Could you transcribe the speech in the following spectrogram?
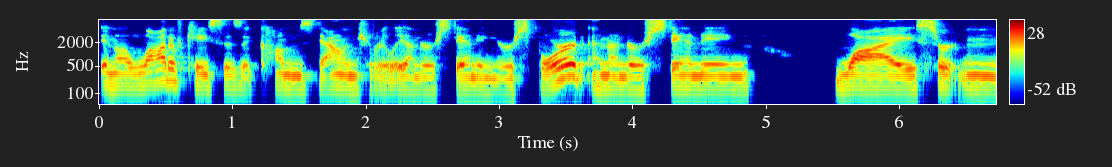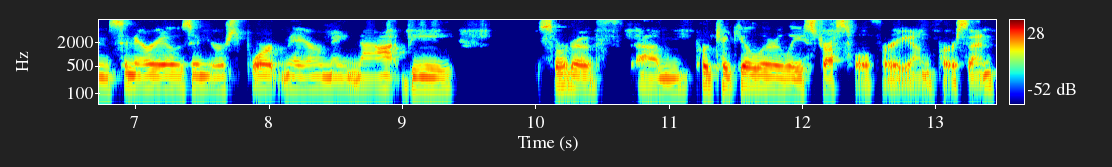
in a lot of cases it comes down to really understanding your sport and understanding why certain scenarios in your sport may or may not be sort of um, particularly stressful for a young person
